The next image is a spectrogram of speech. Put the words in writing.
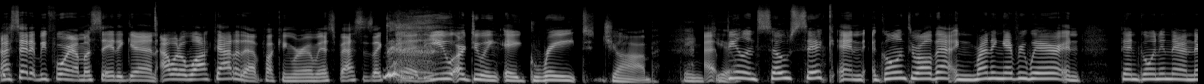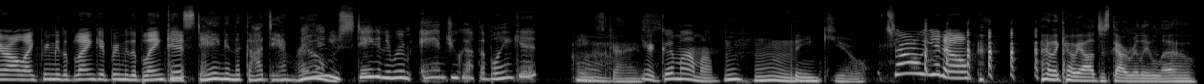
I said it before and I'm gonna say it again. I would have walked out of that fucking room as fast as I could. You are doing a great job. Thank at feeling so sick and going through all that and running everywhere and then going in there and they're all like, "Bring me the blanket, bring me the and blanket," staying in the goddamn room. and then you stayed in the room and you got the blanket. Thanks, guys. You're a good mama. Mhm. Thank you. So you know, I like how we all just got really low.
